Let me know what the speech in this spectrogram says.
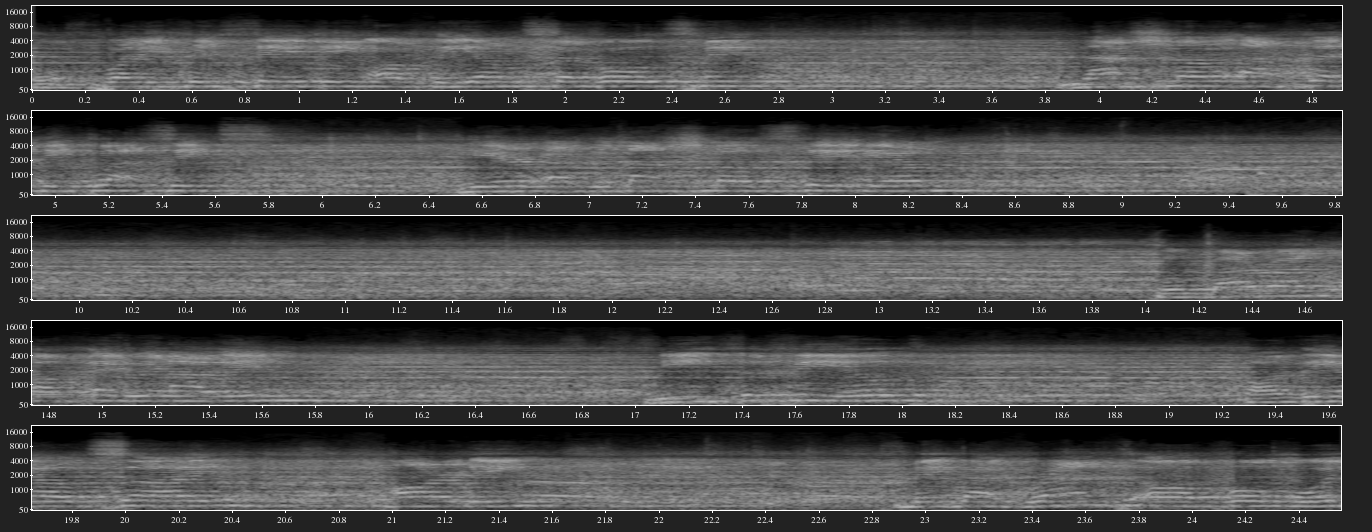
The 25th staging of the Youngster Goldsmith National Athletic Classics here at the National Stadium. So Baron of Edwin Allen leads the field. On the outside, Harding. Make that Grant of Homewood.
